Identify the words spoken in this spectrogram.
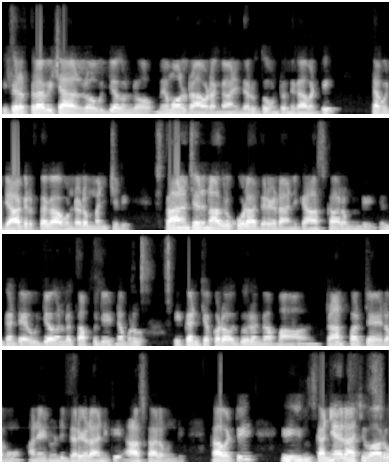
ఇతరత్ర విషయాల్లో ఉద్యోగంలో మెమోలు రావడం కానీ జరుగుతూ ఉంటుంది కాబట్టి తగు జాగ్రత్తగా ఉండడం మంచిది. స్థానచరణాదులు కూడా జరగడానికి ఆస్కారం ఉంది. ఎందుకంటే ఉద్యోగంలో తప్పు చేసినప్పుడు ఇక్కడి నుంచి ఎక్కడో దూరంగా ట్రాన్స్ఫర్ చేయడము అనేటువంటి జరగడానికి ఆస్కారం ఉంది. కాబట్టి ఈ కన్యారాశి వారు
